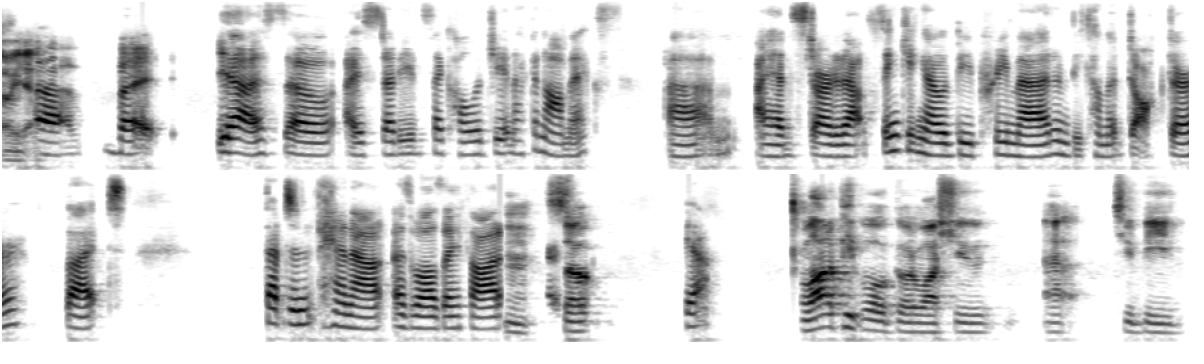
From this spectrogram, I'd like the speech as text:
oh yeah. Uh, but yeah, so I studied psychology and economics. Um, I had started out thinking I would be pre med and become a doctor, but that didn't pan out as well as I thought. Mm, so, yeah. A lot of people go to WashU uh, to be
